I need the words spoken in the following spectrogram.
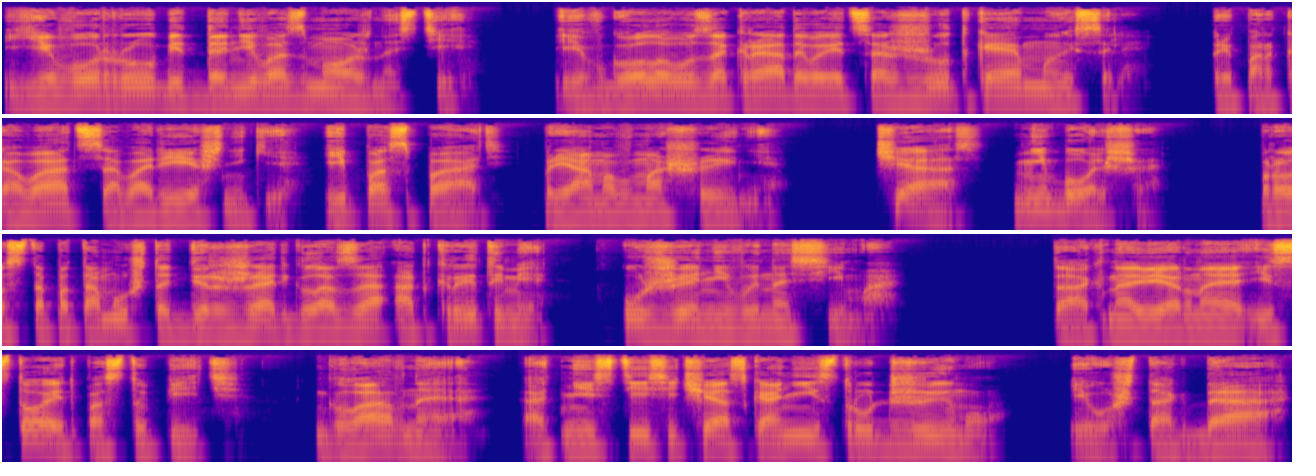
Его рубит до невозможности. И в голову закрадывается жуткая мысль — припарковаться в орешнике и поспать прямо в машине. Час, не больше. Просто потому, что держать глаза открытыми уже невыносимо. Так, наверное, и стоит поступить. Главное — отнести сейчас канистру Джиму, и уж тогда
